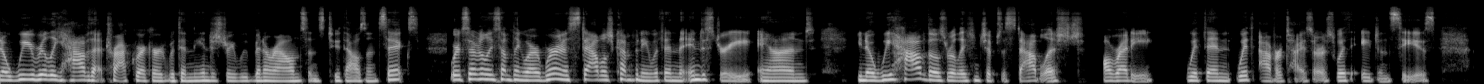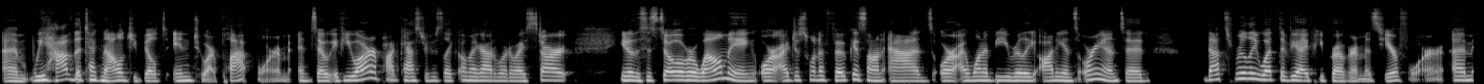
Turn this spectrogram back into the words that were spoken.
know, we really have that track record within the industry. We've been around since 2006, where it's definitely something where we're an established company within the industry. And, you know, we have those relationships established already within with advertisers with agencies um, we have the technology built into our platform and so if you are a podcaster who's like oh my god where do i start you know this is so overwhelming or i just want to focus on ads or i want to be really audience oriented that's really what the VIP program is here for. Um,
